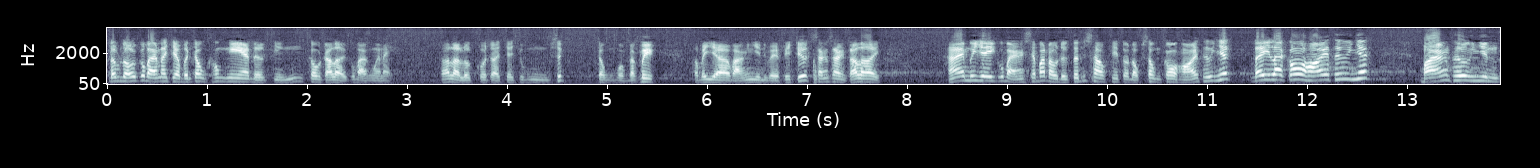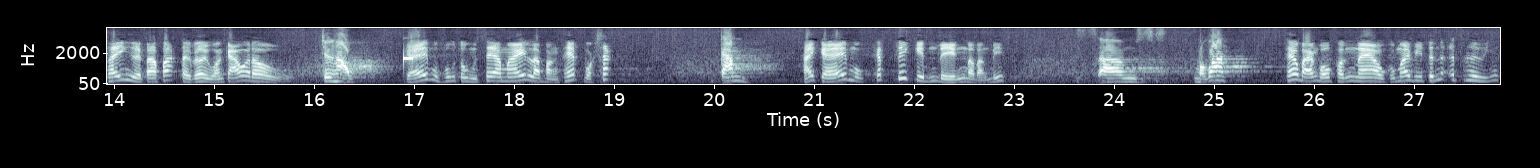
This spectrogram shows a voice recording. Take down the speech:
Đồng đội của bạn đang chờ bên trong không nghe được những câu trả lời của bạn ngoài này. Đó là luật của trò chơi chung sức trong vòng đặc biệt. Và bây giờ bạn nhìn về phía trước sẵn sàng trả lời. 20 giây của bạn sẽ bắt đầu được tính sau khi tôi đọc xong câu hỏi thứ nhất. Đây là câu hỏi thứ nhất. Bạn thường nhìn thấy người ta phát tờ rơi quảng cáo ở đâu? Trường học. Kể một phụ tùng xe máy là bằng thép hoặc sắt. Căm. Hãy kể một cách tiết kiệm điện mà bạn biết. À, bỏ qua. Theo bạn bộ phận nào của máy vi tính ít hư nhất?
